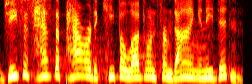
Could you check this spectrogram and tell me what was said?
Jesus has the power to keep a loved one from dying and he didn't.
